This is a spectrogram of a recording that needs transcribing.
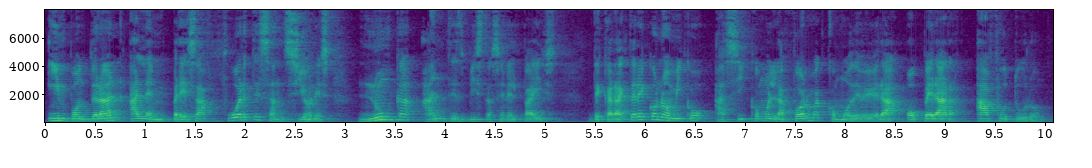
impondrán a la empresa fuertes sanciones nunca antes vistas en el país, de carácter económico, así como en la forma como deberá operar a futuro.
